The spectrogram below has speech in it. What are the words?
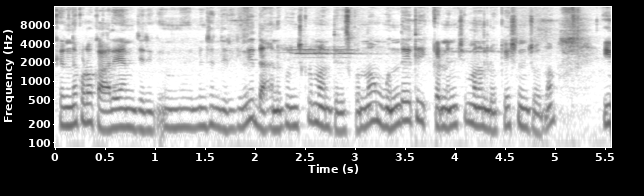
క్రింద కూడా ఒక ఆలయాన్ని జరిగి నిర్మించడం జరిగింది. దాని గురించి కూడా మనం తెలుసుకుందాం. ముందైతే ఇక్కడ నుంచి మనం లొకేషన్ చూద్దాం. ఈ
